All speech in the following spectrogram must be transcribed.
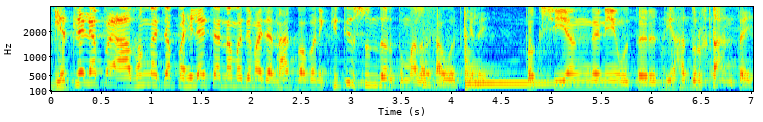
घेतलेल्या प- अभंगाच्या पहिल्या चरणामध्ये माझ्या नाथ बाबाने किती सुंदर तुम्हाला सावध केलंय. पक्षी अंगणी उतरती हा दृष्टांत आहे.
